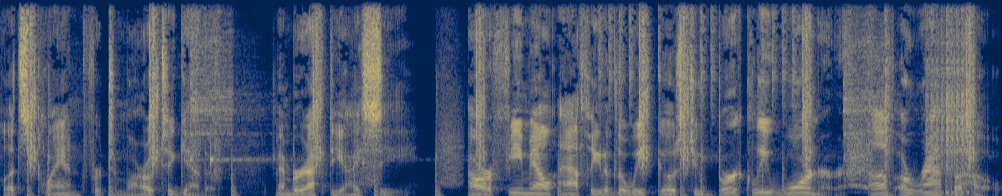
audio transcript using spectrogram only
Let's plan for tomorrow together. Member FDIC. Our female athlete of the week goes to Berkeley Warner of Arapahoe.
